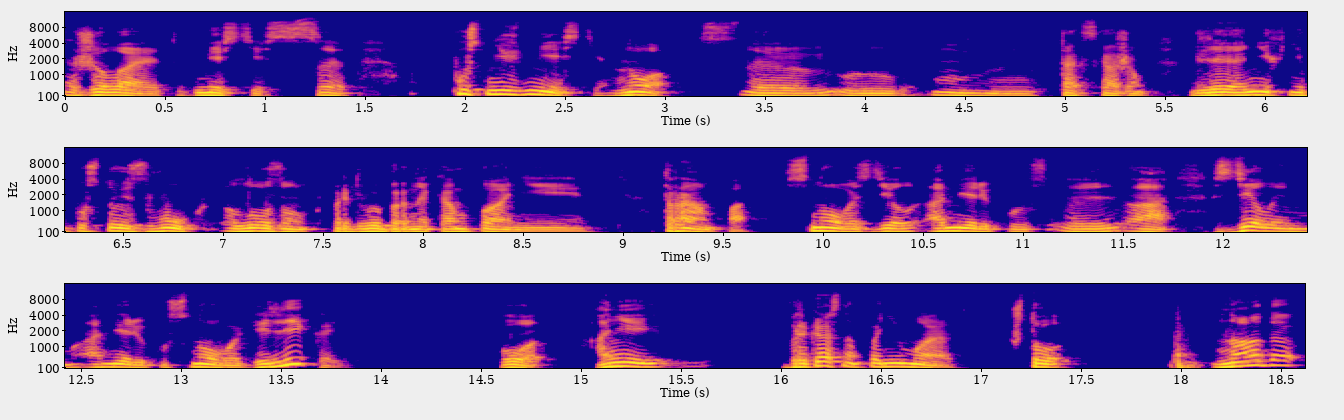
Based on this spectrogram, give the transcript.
желает вместе с пусть не вместе, но, э, э, так скажем, для них не пустой звук, лозунг предвыборной кампании Трампа снова сдел, Америку, э, а, сделаем Америку снова великой, вот, они прекрасно понимают, что надо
